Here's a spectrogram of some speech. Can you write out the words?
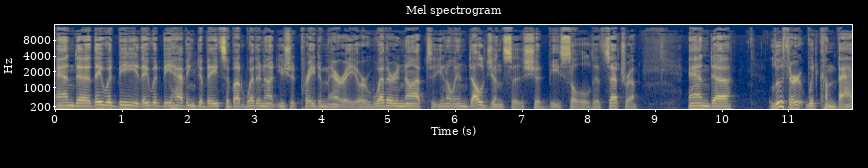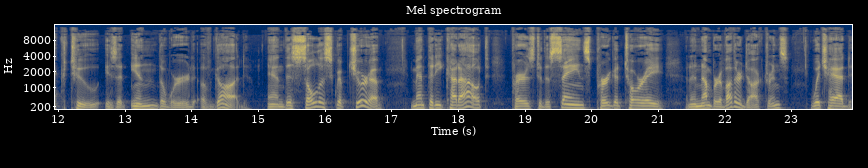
And uh, they would be they would be having debates about whether or not you should pray to Mary, or whether or not you know indulgences should be sold, etc. And uh, Luther would come back to is it in the Word of God? And this sola scriptura meant that he cut out prayers to the saints, purgatory, and a number of other doctrines which had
